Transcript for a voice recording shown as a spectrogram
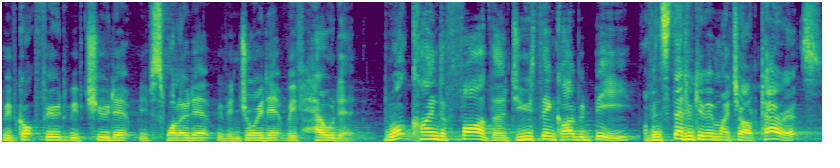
we've got food, we've chewed it, we've swallowed it, we've enjoyed it, we've held it. What kind of father do you think I would be if instead of giving my child carrots,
